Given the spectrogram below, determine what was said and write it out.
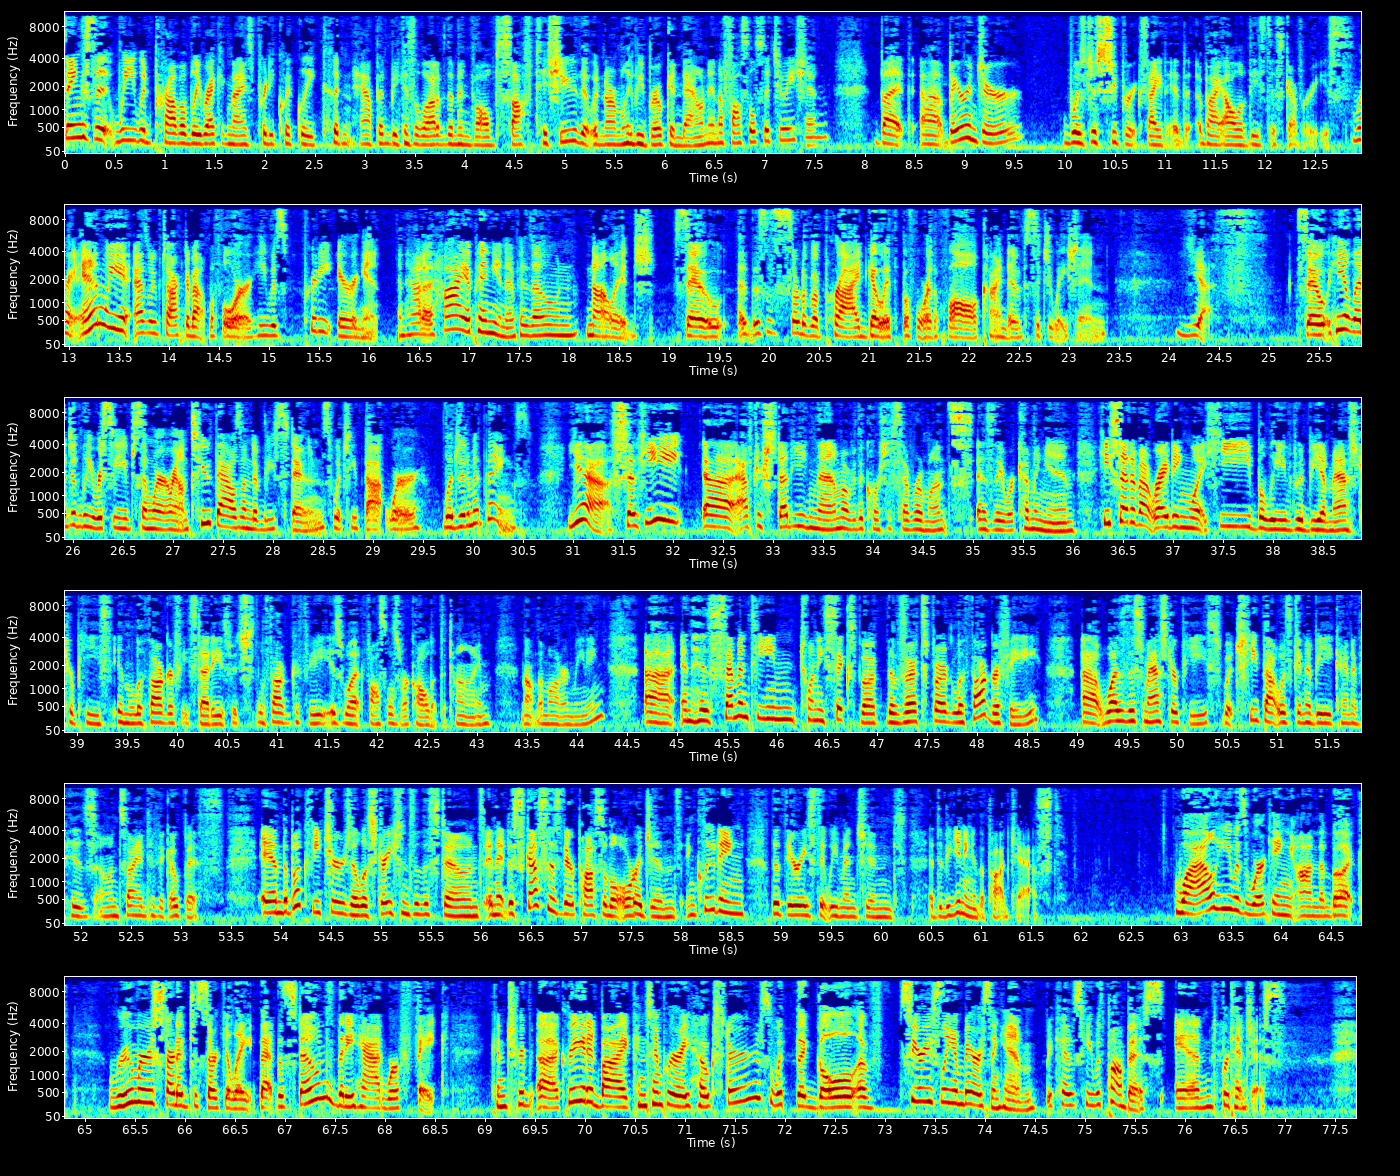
things that we would probably recognize pretty quickly couldn't happen because a lot of them involved soft tissue that would normally be broken down in a fossil situation. But uh, Beringer was just super excited by all of these discoveries. Right. And we, as we've talked about before, he was pretty arrogant and had a high opinion of his own knowledge. So uh, this is sort of a pride goeth before the fall kind of situation. Yes. So he allegedly received somewhere around 2,000 of these stones, which he thought were legitimate things. Yeah, so he, uh, after studying them over the course of several months as they were coming in, he set about writing what he believed would be a masterpiece in lithography studies, which lithography is what fossils were called at the time, not the modern meaning. Uh, and his 1726 book, The Würzburg Lithography, uh, was this masterpiece, which he thought was going to be kind of his own scientific opus. And the book features illustrations of the stones, and it discusses their possible origins, including the theories that we mentioned at the beginning of the podcast. While he was working on the book, rumors started to circulate that the stones that he had were fake, contrib- uh, created by contemporary hoaxsters with the goal of seriously embarrassing him because he was pompous and pretentious.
